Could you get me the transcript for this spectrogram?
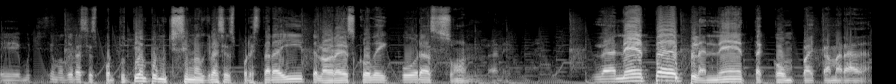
Eh, muchísimas gracias por tu tiempo, muchísimas gracias por estar ahí, te lo agradezco de corazón, la neta. La neta del planeta, compa y camarada.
